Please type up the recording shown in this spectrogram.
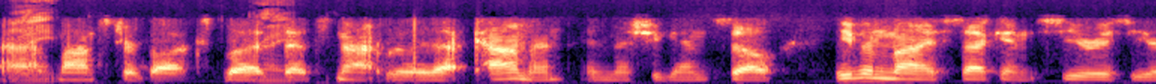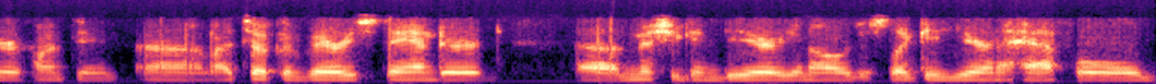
uh, right. monster bucks, but right. that's not really that common in Michigan. So even my second serious year of hunting, um, I took a very standard uh, Michigan deer, you know, just like a year and a half old,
